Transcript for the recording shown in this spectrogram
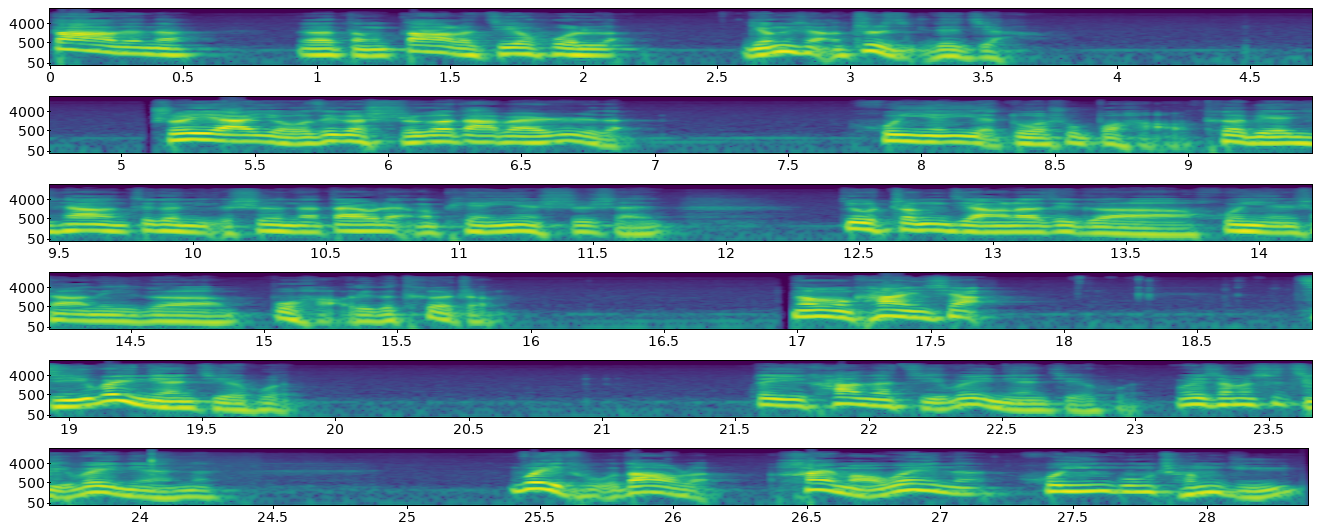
大的呢，呃，等大了结婚了，影响自己的家。所以啊，有这个十个大拜日的，婚姻也多数不好。特别你像这个女士呢，带有两个偏印食神，又增加了这个婚姻上的一个不好的一个特征。那我们看一下己未年结婚，这一看呢，己未年结婚，为什么是己未年呢？未土到了，亥卯未呢，婚姻宫成局，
